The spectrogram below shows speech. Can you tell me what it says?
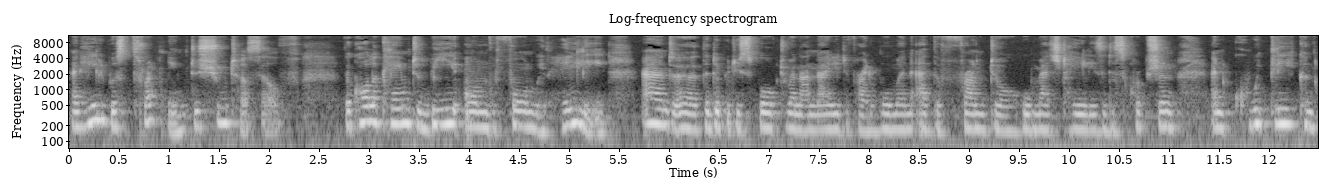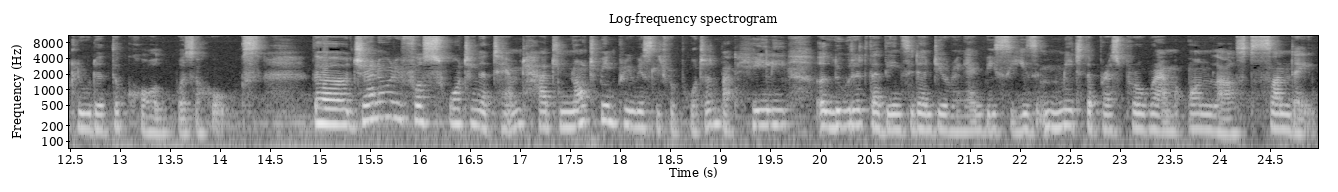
and Haley was threatening to shoot herself. The caller claimed to be on the phone with Haley, and uh, the deputy spoke to an unidentified woman at the front door who matched Haley's description and quickly concluded the call was a hoax. The January 1st swatting attempt had not been previously reported, but Haley alluded that the incident during NBC's Meet the Press program on last Sunday.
